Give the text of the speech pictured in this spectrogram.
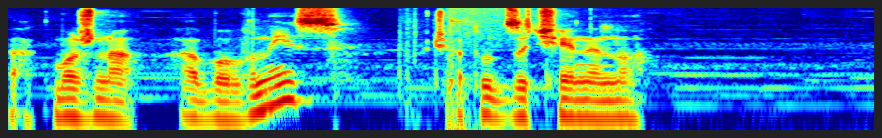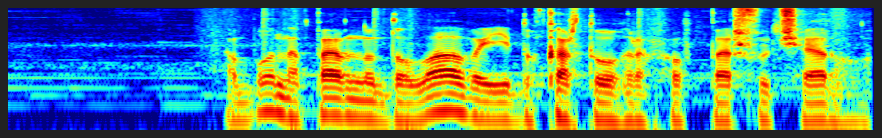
Так, можна або вниз, хоча тут зачинено. Або, напевно, до лави і до картографа в першу чергу.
